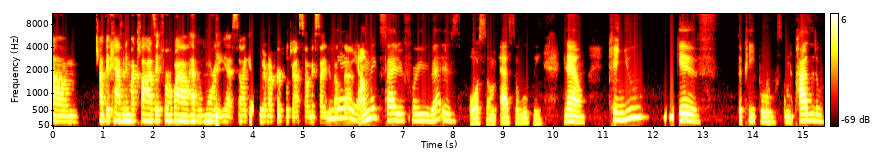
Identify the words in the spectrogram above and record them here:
um, I've been having in my closet for a while. Haven't worn it yet, so I get to wear my purple dress. So I'm excited about Yay, that. I'm excited for you. That is awesome. Absolutely. Now, can you give the people some positive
